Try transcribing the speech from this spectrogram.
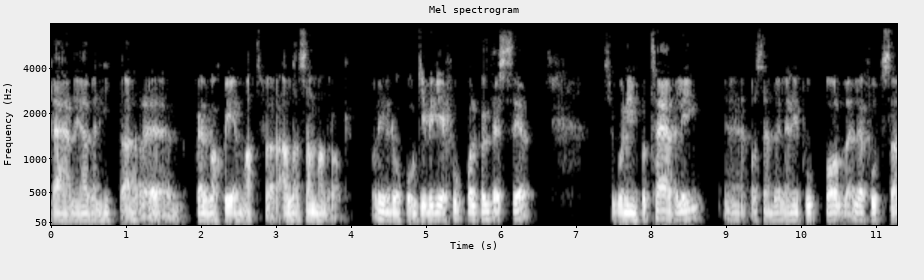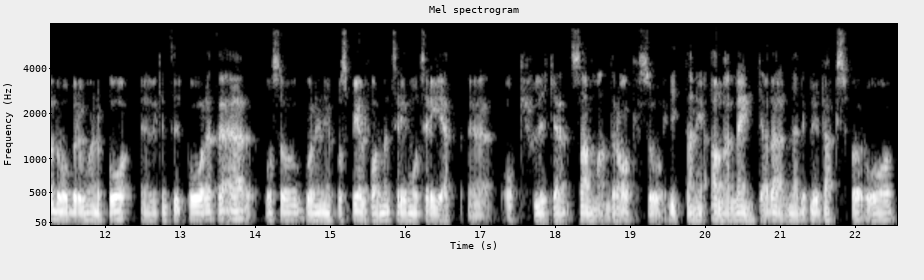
där ni även hittar själva schemat för alla sammandrag. Det är då på gbgfotboll.se. Så Går ni in på tävling Eh, och sen väljer ni fotboll eller futsal då beroende på eh, vilken tid på året det är. Och Så går ni ner på spelformen 3 mot 3 eh, och flikar sammandrag så hittar ni alla länkar där när det blir dags för att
